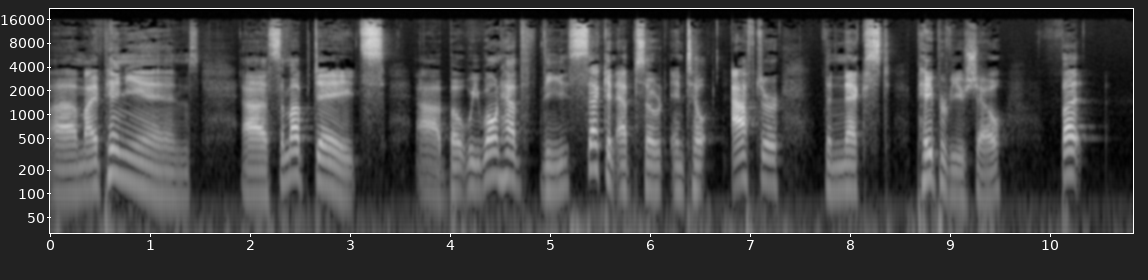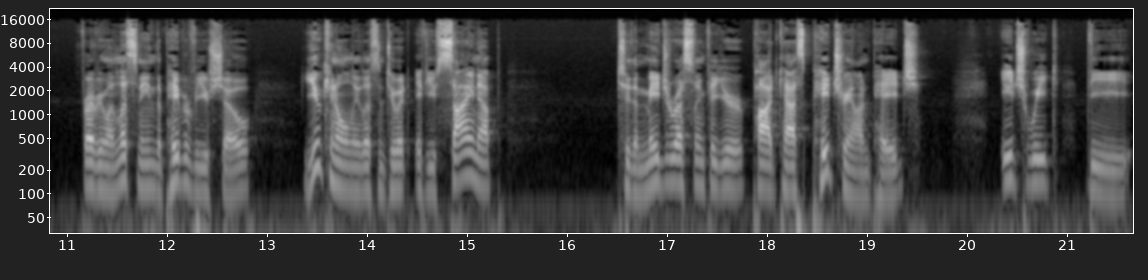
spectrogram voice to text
uh, my opinions, uh, some updates, uh, but we won't have the second episode until after the next pay per view show. But for everyone listening, the pay per view show, you can only listen to it if you sign up to the Major Wrestling Figure Podcast Patreon page. Each week, the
